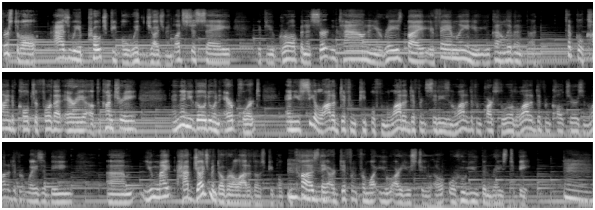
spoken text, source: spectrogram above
First of all, as we approach people with judgment, let's just say if you grow up in a certain town and you're raised by your family and you, you kind of live in a, a typical kind of culture for that area of the country and then you go to an airport and you see a lot of different people from a lot of different cities and a lot of different parts of the world, a lot of different cultures and a lot of different ways of being. Um, you might have judgment over a lot of those people because mm-hmm. they are different from what you are used to or, or who you've been raised to be. Mm.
